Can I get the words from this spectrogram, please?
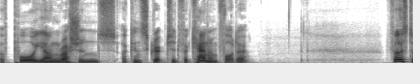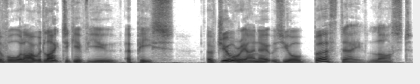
of poor young Russians are conscripted for cannon fodder. First of all, I would like to give you a piece of jewellery. I know it was your birthday last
